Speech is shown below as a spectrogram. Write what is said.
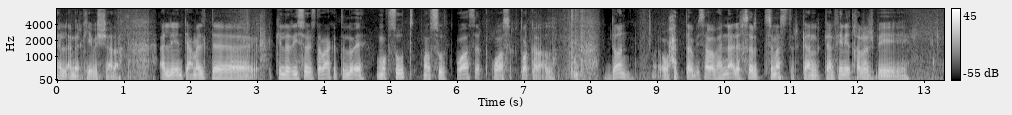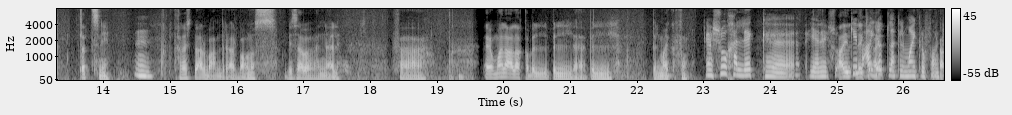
الأمريكية بالشارقه قال لي أنت عملت آه، كل ال research تبعك؟ قلت له إيه مبسوط مبسوط واثق واثق توكل على الله. دون وحتى بسبب هالنقلة خسرت semester كان كان فيني أتخرج ب ثلاث سنين. تخرجت بأربعة مدري أربعة ونص بسبب هالنقلة. ف وما لها علاقة بال بال بال بالميكروفون. شو خلاك آه، يعني شو كيف عيط لك الميكروفون؟ آه،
